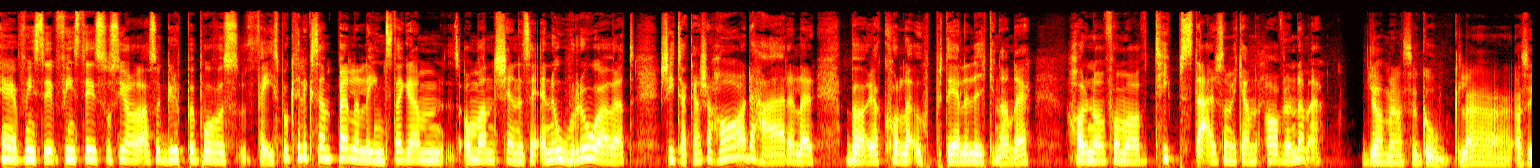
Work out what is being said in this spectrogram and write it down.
Eh, Finns det, finns det sociala alltså grupper på Facebook till exempel eller Instagram om man känner sig en oro över att shit jag kanske har det här eller bör jag kolla upp det eller liknande. Har du någon form av tips där som vi kan avrunda med? Ja men alltså googla, alltså,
